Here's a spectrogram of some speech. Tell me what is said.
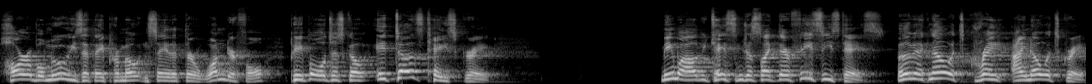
horrible movies that they promote and say that they're wonderful, people will just go, it does taste great. Meanwhile, it'll be tasting just like their feces taste. But they'll be like, no, it's great. I know it's great.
